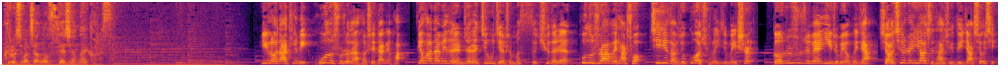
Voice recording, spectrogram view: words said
黒島ちゃんのせいじゃないからさ一楼大厅里，胡子叔正在和谁打电话？电话那边的人正在纠结什么死去的人。胡子叔安慰他说：“七七早就过去了，已经没事了。” 耿直叔这边一直没有回家，小情人邀请他去自己家休息。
